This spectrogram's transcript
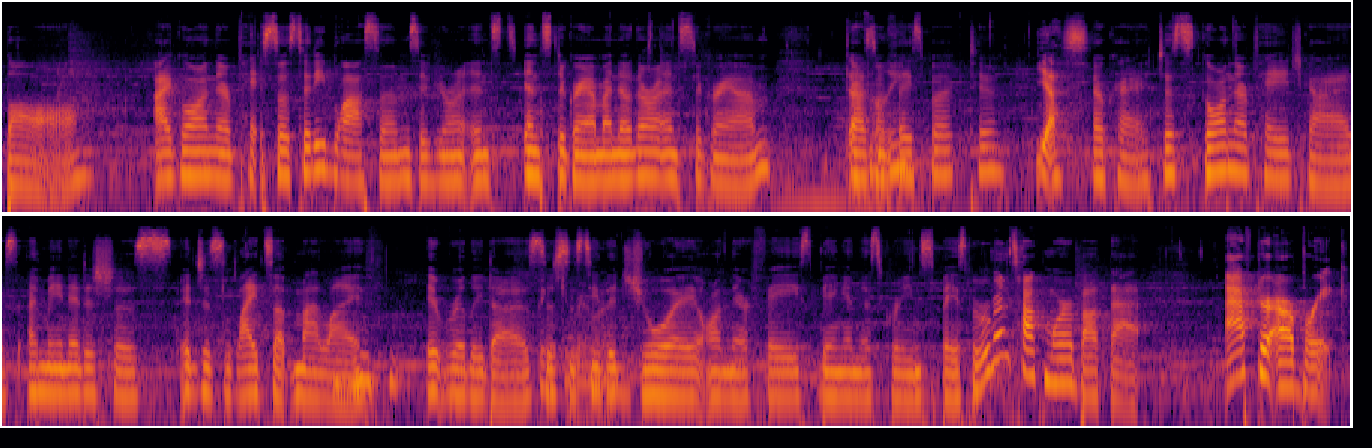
ball. I go on their page. So City Blossoms, if you're on Inst- Instagram, I know they're on Instagram. Guys on Facebook too. Yes. Okay, just go on their page, guys. I mean, it is just it just lights up my life. it really does. Thank just to see very the joy on their face being in this green space. But we're going to talk more about that after our break.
